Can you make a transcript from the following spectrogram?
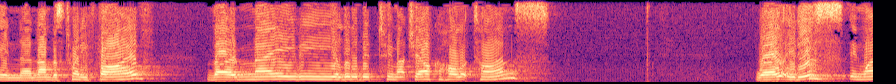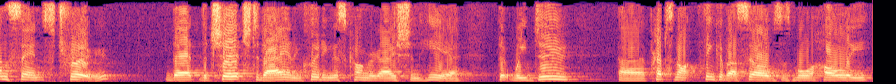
in uh, Numbers 25, though maybe a little bit too much alcohol at times. Well, it is in one sense true that the church today, and including this congregation here, that we do uh, perhaps not think of ourselves as more holy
